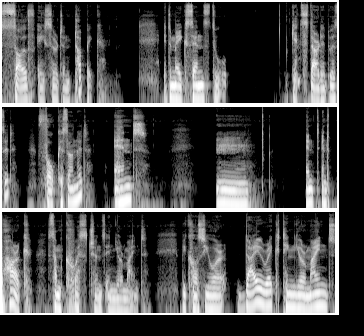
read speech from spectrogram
solve a certain topic, it makes sense to get started with it, focus on it, and mm, and and park some questions in your mind. Because you are directing your mind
